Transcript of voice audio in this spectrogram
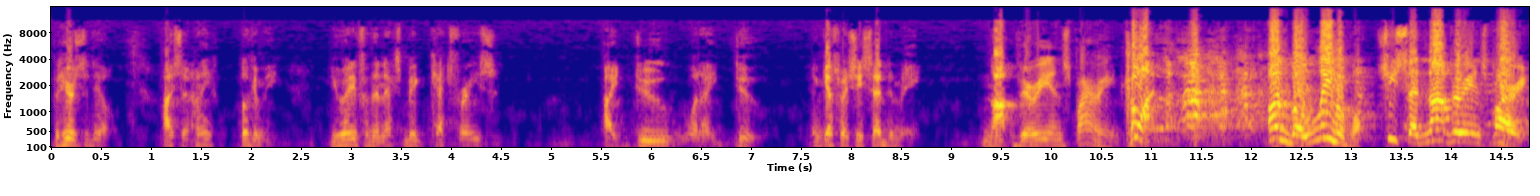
But here's the deal. I said, honey, look at me. You ready for the next big catchphrase? I do what I do. And guess what she said to me? Not very inspiring. Come on! Unbelievable! She said, not very inspiring.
